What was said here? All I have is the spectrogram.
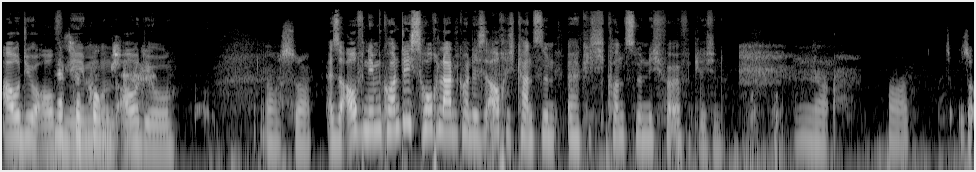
Audio aufnehmen und Audio. Ach so. Also aufnehmen konnte ich es, hochladen konnte ich es auch. Ich kann es nur, äh, ich konnte es nur nicht veröffentlichen. Ja. So.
